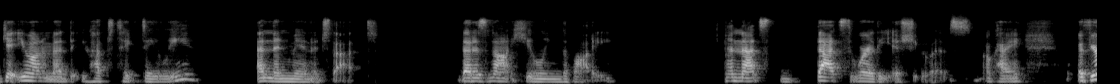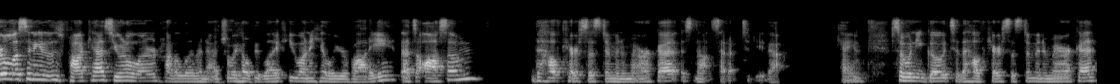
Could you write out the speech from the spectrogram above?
get you on a med that you have to take daily, and then manage that. That is not healing the body. And that's that's where the issue is. Okay. If you're listening to this podcast, you want to learn how to live a naturally healthy life, you want to heal your body. That's awesome. The healthcare system in America is not set up to do that. Okay. So when you go to the healthcare system in America,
